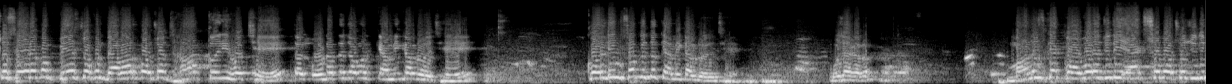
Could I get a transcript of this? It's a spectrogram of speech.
তো সেই রকম পেস্ট যখন ব্যবহার করছ ঝাঁক তৈরি হচ্ছে তো ওটাতে যখন কেমিক্যাল রয়েছে কোল্ড ড্রিঙ্কসও কিন্তু কেমিক্যাল রয়েছে। বোঝা গেল? মানুষকে কবরে যদি একশো বছর যদি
